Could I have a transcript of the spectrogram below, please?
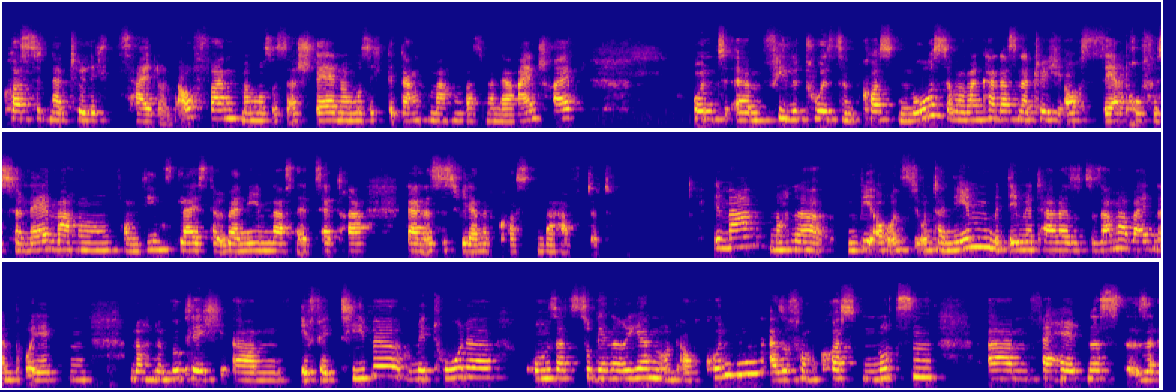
Kostet natürlich Zeit und Aufwand. Man muss es erstellen, man muss sich Gedanken machen, was man da reinschreibt. Und ähm, viele Tools sind kostenlos, aber man kann das natürlich auch sehr professionell machen, vom Dienstleister übernehmen lassen etc. Dann ist es wieder mit Kosten behaftet immer noch eine, wie auch uns die Unternehmen, mit denen wir teilweise zusammenarbeiten in Projekten, noch eine wirklich ähm, effektive Methode, Umsatz zu generieren und auch Kunden. Also vom Kosten-Nutzen-Verhältnis ähm,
